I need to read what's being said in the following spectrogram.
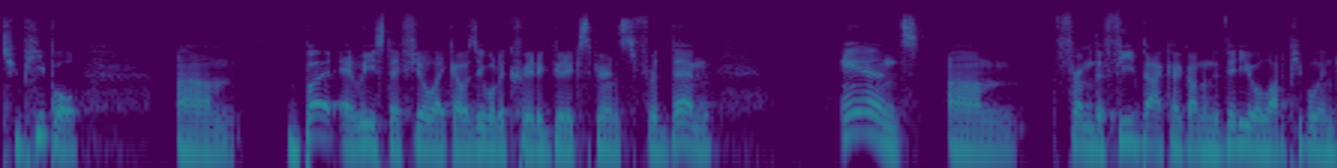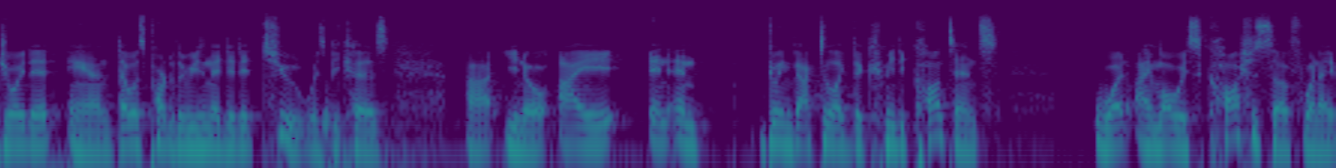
two people, um, but at least I feel like I was able to create a good experience for them. And um, from the feedback I got on the video, a lot of people enjoyed it, and that was part of the reason I did it too. Was because uh, you know, I and and going back to like the community content, what I'm always cautious of when I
